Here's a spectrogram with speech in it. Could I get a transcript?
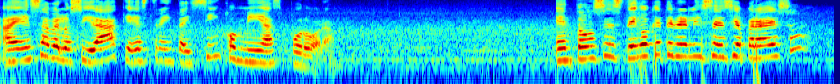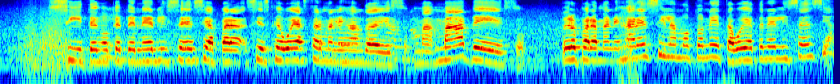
a esa velocidad que es 35 millas por hora. Entonces, ¿tengo que tener licencia para eso? Sí, tengo que tener licencia para, si es que voy a estar manejando eso, más de eso. Pero para manejar en sí la motoneta, ¿voy a tener licencia?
